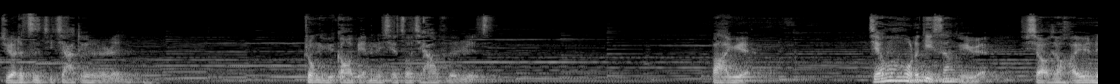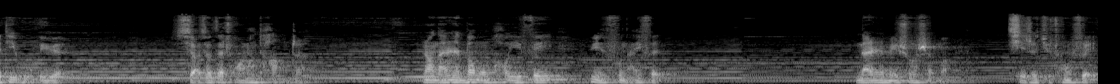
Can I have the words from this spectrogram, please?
觉得自己嫁对了人，终于告别了那些做家务的日子。八月，结婚后的第三个月，小乔怀孕的第五个月，小乔在床上躺着，让男人帮忙泡一杯孕妇奶粉，男人没说什么。起身去冲水，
